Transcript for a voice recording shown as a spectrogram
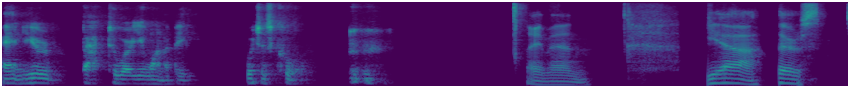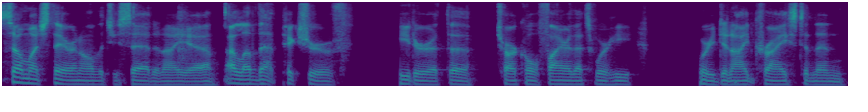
And you're back to where you want to be, which is cool. Amen. Yeah, there's so much there in all that you said, and I uh, I love that picture of Peter at the charcoal fire. That's where he where he denied Christ, and then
